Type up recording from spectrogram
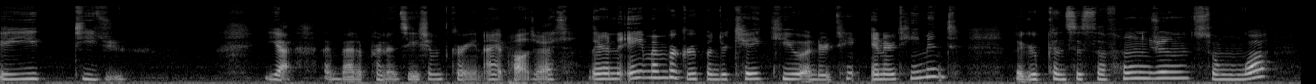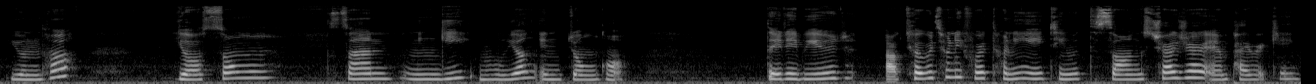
AETJU. Yeah, I'm bad at pronunciation with Korean. I apologize. They're an eight member group under KQ Underta- Entertainment. The group consists of Hongjun, Songhwa, Yunho, Yosong, San, Mingi, Wooyoung, and Jongho. They debuted October 24th, 2018 with the songs Treasure and Pirate King.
